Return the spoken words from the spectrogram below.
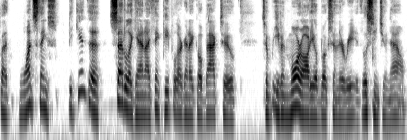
but once things begin to settle again, I think people are going to go back to to even more audiobooks than they're re- listening to now.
